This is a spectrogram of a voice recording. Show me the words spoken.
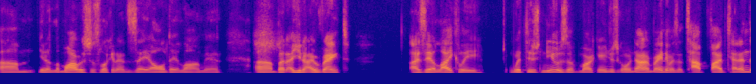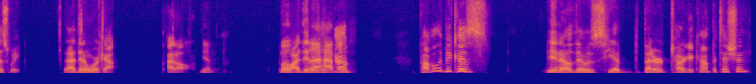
Um, you know, Lamar was just looking at Zay all day long, man. Uh, but uh, you know, I ranked Isaiah Likely with this news of Mark Andrews going down. I ranked him as a top five tight end this week. That didn't work out at all. Well, Why did that happen? Probably because you know there was he had better target competition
